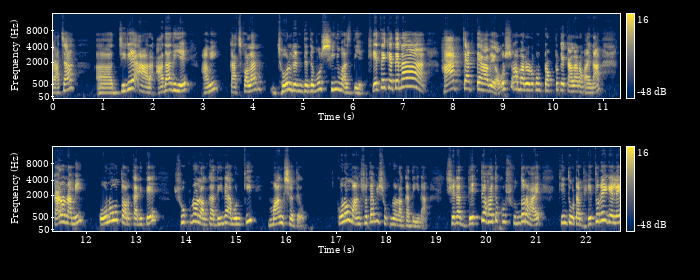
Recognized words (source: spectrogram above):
কাঁচা জিরে আর আদা দিয়ে আমি কাঁচকলার ঝোল রেঁধে দেবো শিং মাছ দিয়ে। খেতে খেতে না! হাত চাটতে হবে। অবশ্য আমার ওরকম টকটকে কালার হয় না। কারণ আমি কোনো তরকারিতে শুকনো লঙ্কা দিই না, এমনকি মাংসতেও। কোনো মাংসতে আমি শুকনো লঙ্কা দিই না। সেটা দেখতে হয়তো খুব সুন্দর হয়, কিন্তু ওটা ভেতরে গেলে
